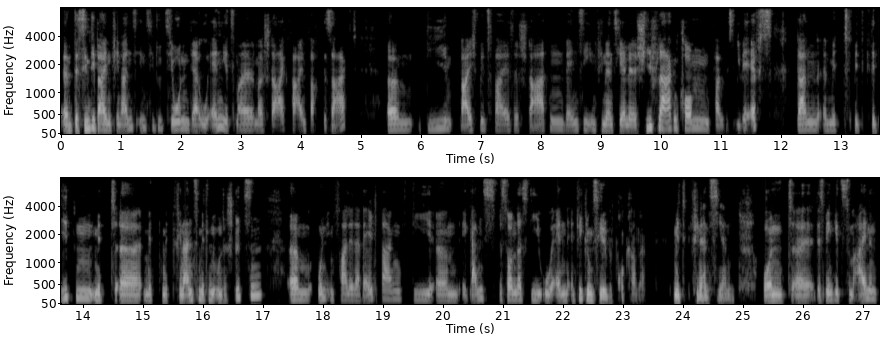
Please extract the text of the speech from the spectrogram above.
Ähm, das sind die beiden Finanzinstitutionen der UN, jetzt mal, mal stark vereinfacht gesagt die beispielsweise Staaten, wenn sie in finanzielle Schieflagen kommen, im Fall des IWFs, dann äh, mit, mit Krediten, mit, äh, mit, mit Finanzmitteln unterstützen ähm, und im Falle der Weltbank die ähm, ganz besonders die UN-Entwicklungshilfeprogramme mitfinanzieren. Und äh, deswegen geht es zum einen,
